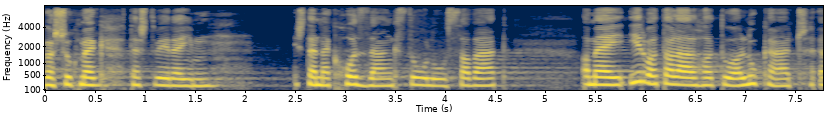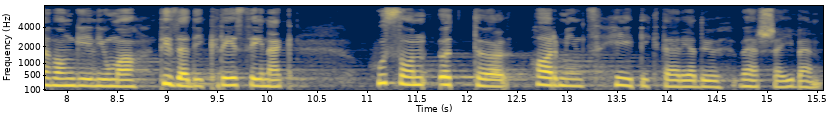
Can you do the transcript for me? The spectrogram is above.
Hallgassuk meg, testvéreim, Istennek hozzánk szóló szavát, amely írva található a Lukács evangéliuma tizedik részének 25-től 37-ig terjedő verseiben.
